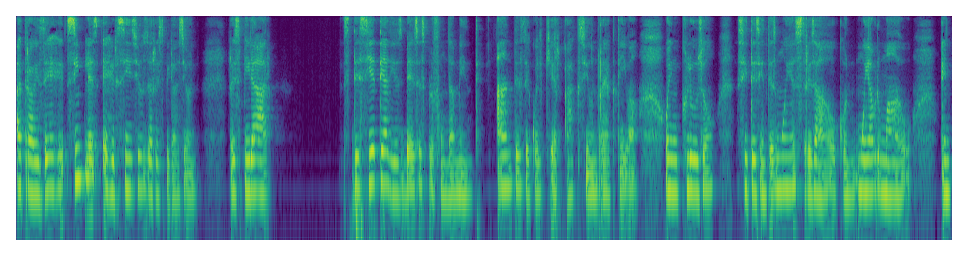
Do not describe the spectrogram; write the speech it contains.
a través de simples ejercicios de respiración. Respirar, de 7 a 10 veces profundamente antes de cualquier acción reactiva o incluso si te sientes muy estresado o muy abrumado en,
